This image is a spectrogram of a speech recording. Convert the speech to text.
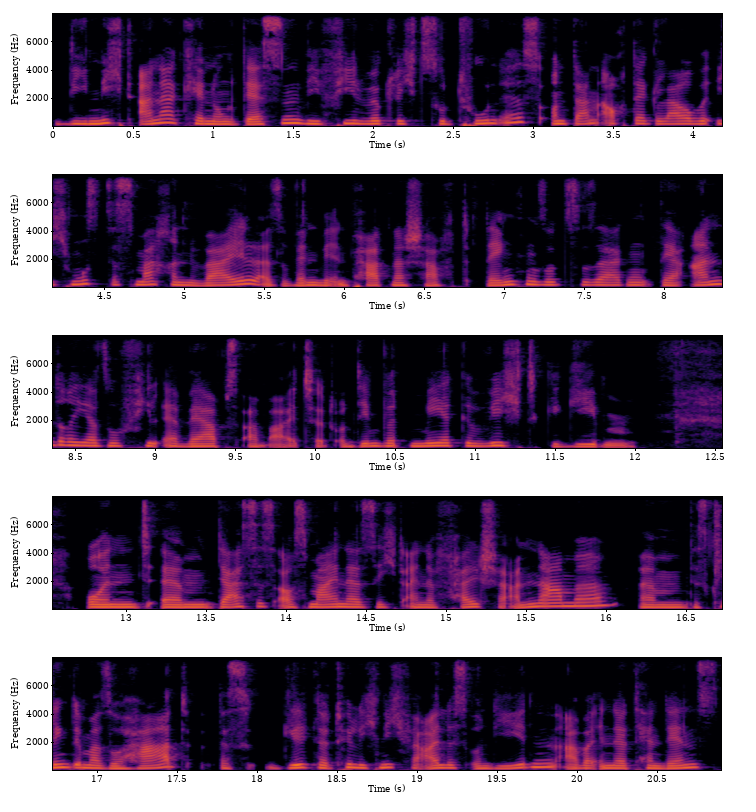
die Nicht-Anerkennung dessen, wie viel wirklich zu tun ist und dann auch der Glaube, ich muss das machen, weil, also wenn wir in Partnerschaft denken sozusagen, der andere ja so viel erwerbsarbeitet und dem wird mehr Gewicht gegeben. Und ähm, das ist aus meiner Sicht eine falsche Annahme. Ähm, das klingt immer so hart. Das gilt natürlich nicht für alles und jeden, aber in der Tendenz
